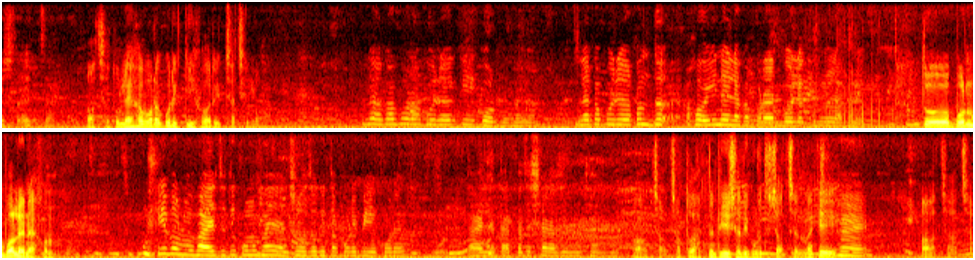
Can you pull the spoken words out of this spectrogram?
ইচ্ছা- আচ্ছা তো লেখাপড়া করে কি হওয়ার ইচ্ছা ছিল? লেখাপড়া করে কি করব ভাইয়া? লেখাপড়া এখন হই নাই লেখাপড়া আর বলে কোনো লাভ নেই। তো বোন বলেন এখন। কি বলব ভাই যদি কোনো ভাই সহযোগিতা করে বিয়ে করে তাহলে তার কাছে সারা জীবন থাকব। আচ্ছা আচ্ছা তো আপনি বিয়ে শাদী করতে চাচ্ছেন নাকি? হ্যাঁ। আচ্ছা আচ্ছা।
